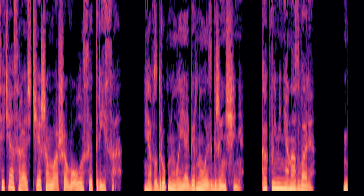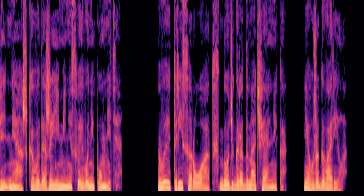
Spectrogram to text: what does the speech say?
«Сейчас расчешем ваши волосы, Триса». Я вздрогнула и обернулась к женщине. «Как вы меня назвали?» «Бедняжка, вы даже имени своего не помните. Вы Триса Руат, дочь градоначальника. Я уже говорила».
